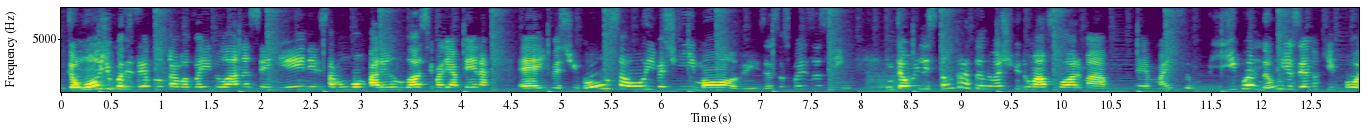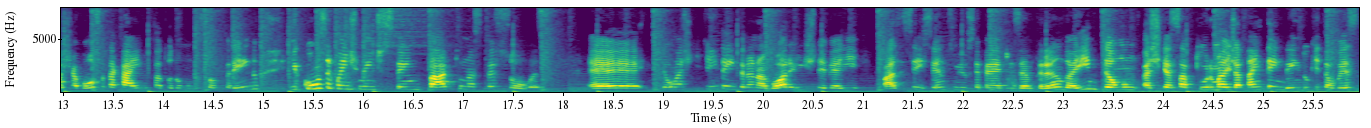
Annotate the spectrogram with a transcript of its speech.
Então, hoje, por exemplo, eu estava vendo lá na CNN, eles estavam comparando lá se valia a pena é, investir em bolsa ou investir em imóveis, essas coisas assim. Então, eles estão tratando, eu acho que de uma forma é, mais ambígua, não dizendo que, poxa, a bolsa está caindo, está todo mundo sofrendo, e, consequentemente, isso tem impacto nas pessoas. É, então, acho que quem está entrando agora, a gente teve aí quase 600 mil CPFs entrando aí, então acho que essa turma já está entendendo que talvez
